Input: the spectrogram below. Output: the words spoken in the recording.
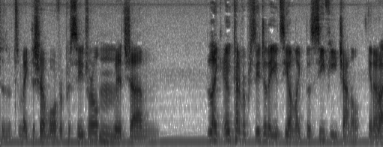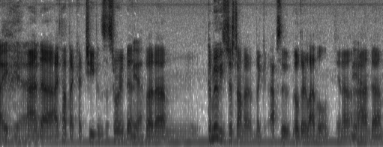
to to make the show more of a procedural, Hmm. which um like it, kind of a procedure that you'd see on like the Sci-Fi channel, you know. Right, yeah, And Uh, I thought that kind of cheapens the story a bit. Yeah. But um the movie's just on a like absolute other level, you know. Yeah. And um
